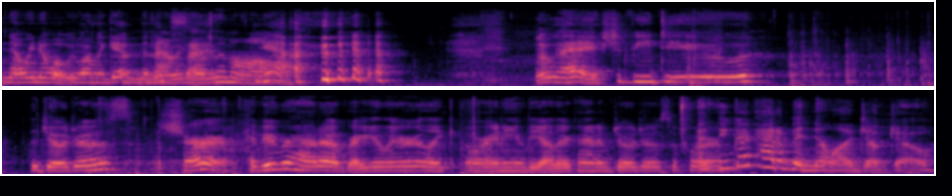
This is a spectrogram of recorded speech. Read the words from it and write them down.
Now we know what we want to get in the Now next we time. have them all. Yeah. okay, should we do? The Joe-Joe's. Sure. Have you ever had a regular like or any of the other kind of Joe-Joe's before? I think I've had a vanilla Joe-Joe.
